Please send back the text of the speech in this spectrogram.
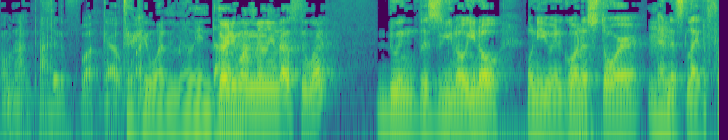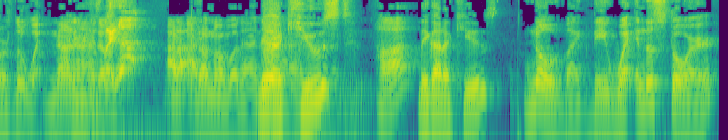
Hold on, time the fuck out. Thirty-one million dollars. Thirty-one million dollars to what? Doing this, you know, you know when you go in a store and mm-hmm. it's like the first little wet. No, And no, no. just like ah! I don't, I don't know about that. They're Nah, nah, accused. huh? They got accused. No, like they went in the store.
